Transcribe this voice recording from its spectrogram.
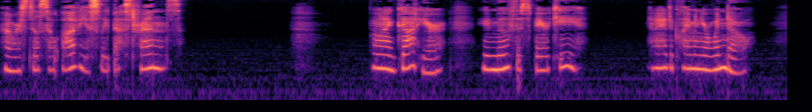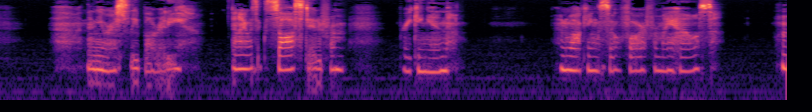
How we're still so obviously best friends. But when I got here, you'd moved the spare key, and I had to climb in your window. And then you were asleep already, and I was exhausted from breaking in and walking so far from my house. Hmm.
